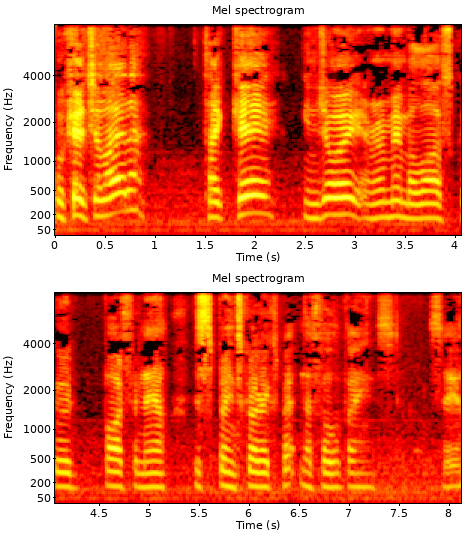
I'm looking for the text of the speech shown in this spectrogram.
We'll catch you later. Take care enjoy and remember life's good. Bye for now. This has been Scott Expat in the Philippines. See you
